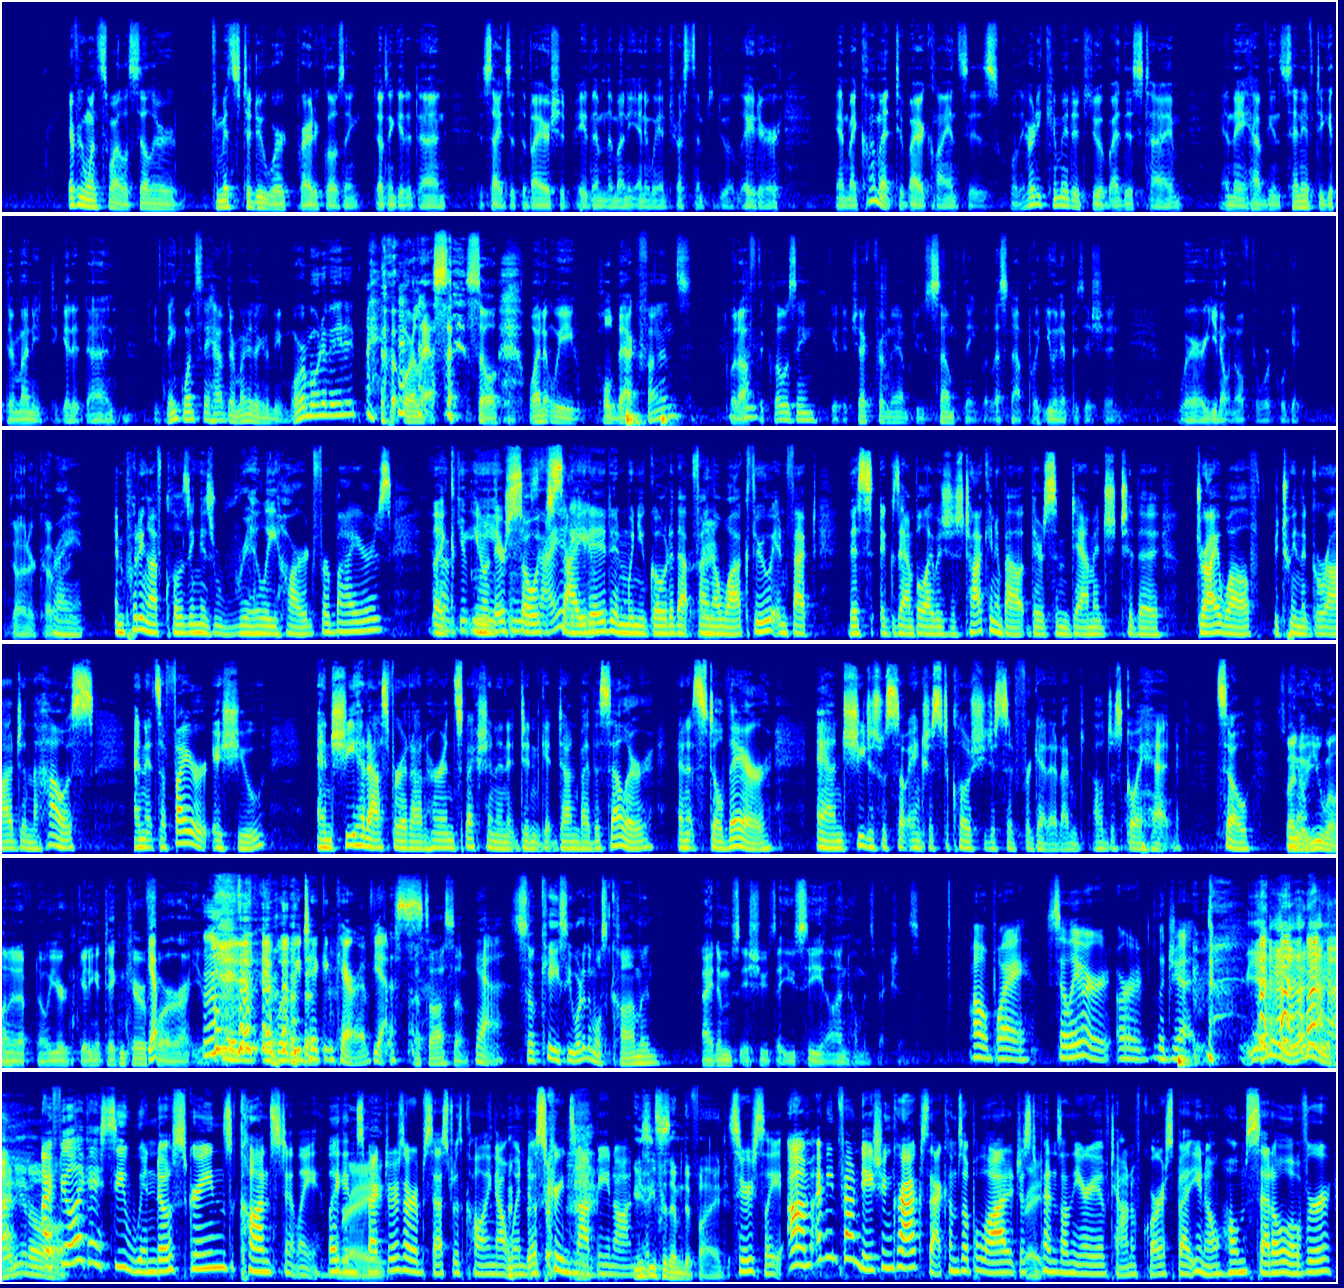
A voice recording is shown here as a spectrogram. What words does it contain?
Every once in a while, a seller commits to do work prior to closing, doesn't get it done, decides that the buyer should pay them the money anyway and trust them to do it later. And my comment to buyer clients is, well, they already committed to do it by this time, and they have the incentive to get their money to get it done. Do you think once they have their money, they're going to be more motivated or less? so why don't we hold back funds, put off mm-hmm. the closing, get a check from them, do something, but let's not put you in a position where you don't know if the work will get done or covered. Right. And putting off closing is really hard for buyers. Yeah, Like, you know, they're so excited. And when you go to that final walkthrough, in fact, this example I was just talking about, there's some damage to the drywall between the garage and the house, and it's a fire issue. And she had asked for it on her inspection, and it didn't get done by the seller, and it's still there. And she just was so anxious to close, she just said, "Forget it. I'm. I'll just go uh-huh. ahead." So, So I know you well enough to know you're getting it taken care of Yep. for her, aren't you? it, it will be taken care of. Yes. That's awesome. Yeah. So, Casey, what are the most common items, issues that you see on home inspections? Oh boy, silly or or legit. Any, any, any and all. I feel like I see window screens constantly. Like Right. inspectors are obsessed with calling out window screens not being on. easy for them to find. Seriously. Um, I mean, foundation cracks, that comes up a lot. It just Right. depends on the area of town, of course. But, you know, homes settle over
